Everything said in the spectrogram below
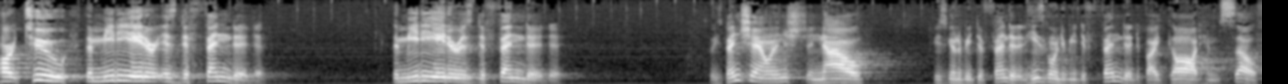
Part 2 the mediator is defended. The mediator is defended. So he's been challenged, and now he's going to be defended, and he's going to be defended by God himself.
